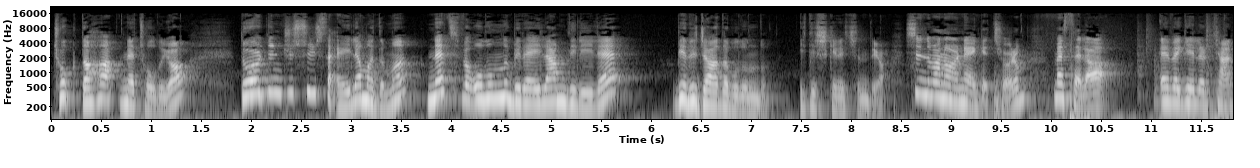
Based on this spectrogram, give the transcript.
çok daha net oluyor. Dördüncüsü ise eylem adımı net ve olumlu bir eylem diliyle bir ricada bulundu ilişkin için diyor. Şimdi ben örneğe geçiyorum. Mesela eve gelirken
